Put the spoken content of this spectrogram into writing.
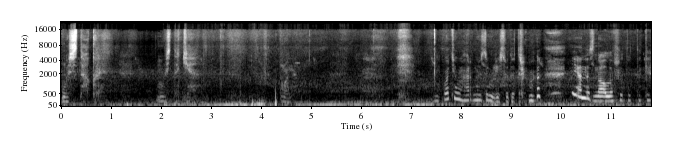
Ось так. Ось такі. Вон. Потім гарної землі сюди треба. Я не знала, що тут таке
